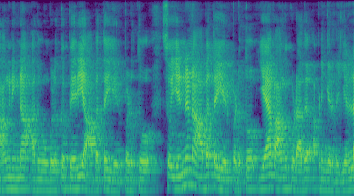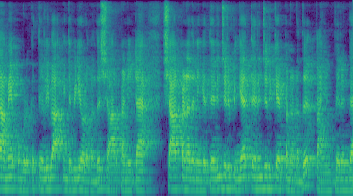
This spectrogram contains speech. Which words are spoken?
வாங்கினீங்கன்னா அது உங்களுக்கு பெரிய ஆபத்தை ஏற்படுத்தும். ஸோ என்னென்ன ஆபத்தை ஏற்படுத்தும் ஏன் வாங்கக்கூடாது அப்படிங்கிறது எல்லாமே உங்களுக்கு தெளிவாக இந்த வீடியோவில் வந்து ஷேர் பண்ணிட்டேன். ஷேர் பண்ணதை நீங்கள் தெரிஞ்சிருப்பீங்க. தெரிஞ்சதுக்கேற்ப நடந்து பயன்பெறுங்க.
